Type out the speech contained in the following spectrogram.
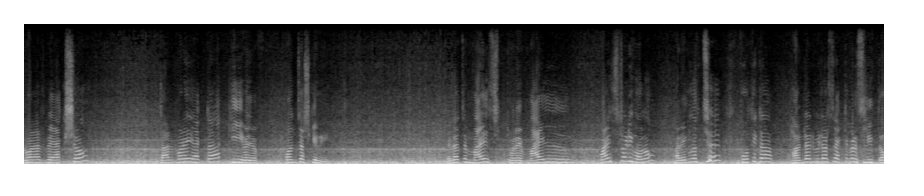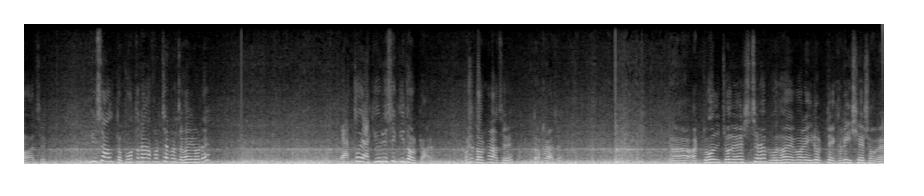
এবার আসবে একশো, তারপরেই একটা কি পঞ্চাশ কিমি। এটা হচ্ছে মাইল মানে মাইল মাইল স্টোরি বলো, আর এগুলো হচ্ছে প্রতিটা হান্ড্রেড মিটার্সে একটা করে স্লিপ দেওয়া আছে। বিশাল তো, কত টাকা খরচা করেছে ভাই রোডে এত অ্যাকিউরেসি কি দরকার? অবশ্য দরকার আছে দরকার আছে। টোল চলে এসছে বোধ হয় এবার এই রোডটা এখানেই শেষ হবে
